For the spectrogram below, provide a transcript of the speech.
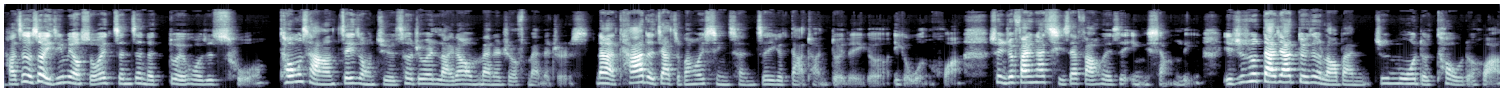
好，这个时候已经没有所谓真正的对或是错。通常这种决策就会来到 manager of managers，那他的价值观会形成这一个大团队的一个一个文化，所以你就发现他其实在发挥的是影响力。也就是说，大家对这个老板就是摸得透的话。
